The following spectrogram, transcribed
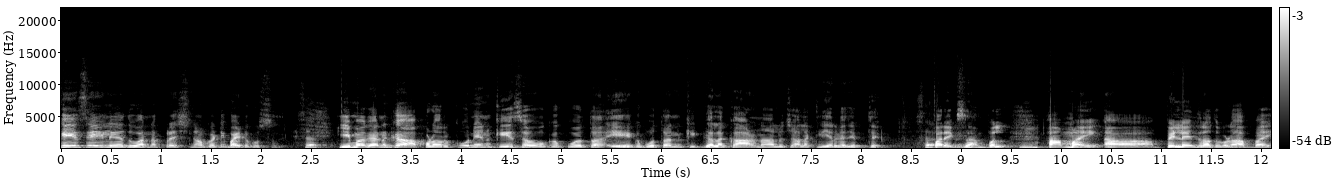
కేసు వేయలేదు అన్న ప్రశ్న ఒకటి బయటకు వస్తుంది. సార్. ఈమె కనుక అప్పటి వరకు నేను కేసు అవ్వకపోతా వేయకపోతానికి గల కారణాలు చాలా క్లియర్గా చెప్తే ఫర్ ఎగ్జాంపుల్ ఆ అమ్మాయి ఆ పెళ్ళైన తర్వాత కూడా అబ్బాయి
